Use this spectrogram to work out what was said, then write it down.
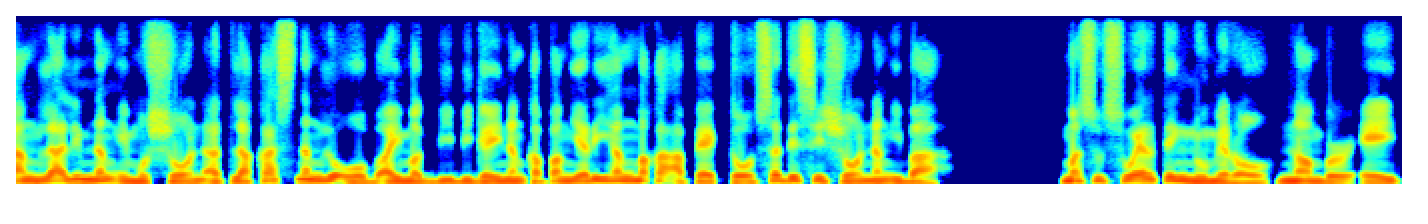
ang lalim ng emosyon at lakas ng loob ay magbibigay ng kapangyarihang makaapekto sa desisyon ng iba. Masuswerteng numero, number 8,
